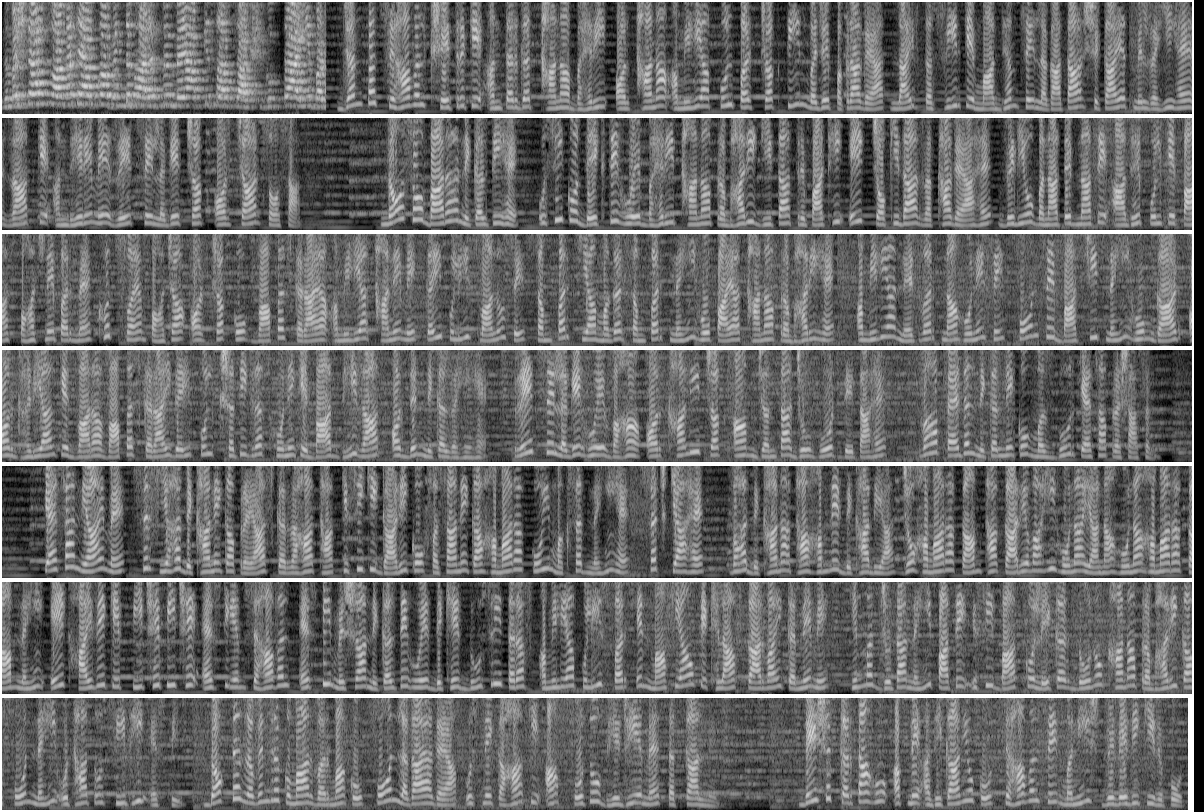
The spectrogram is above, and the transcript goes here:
नमस्कार, स्वागत है आपका विंद भारत में। मैं आपके साथ साक्षी गुप्ता। आइए बढ़ जनपद सिहावल क्षेत्र के अंतर्गत थाना बहरी और थाना अमिलिया पुल पर ट्रक तीन बजे पकड़ा गया। लाइव तस्वीर के माध्यम से लगातार शिकायत मिल रही है। रात के अंधेरे में रेत से लगे ट्रक और चार सौ सात। नौ सौ बारह निकलती है। उसी को देखते हुए बहरी थाना प्रभारी गीता त्रिपाठी एक चौकीदार रखा गया है। वीडियो बनाते बनाते आधे पुल के पास पहुँचने पर मैं खुद स्वयं पहुँचा और ट्रक को वापस कराया। अमिलिया थाने में कई पुलिस वालों से संपर्क किया मगर संपर्क नहीं हो पाया। थाना प्रभारी है। अमिलिया नेटवर्क न होने से फ़ोन से बातचीत नहीं। होम गार्ड और घड़ियाल के द्वारा वापस कराई गई पुल क्षतिग्रस्त होने के बाद भी रात और दिन निकल रहे हैं। रेत से लगे हुए वहाँ और खाली ट्रक आम जनता जो वोट देता है, वह पैदल निकलने को मजबूर कैसा प्रशासन? कैसा न्याय में सिर्फ़ यह दिखाने का प्रयास कर रहा था किसी की गाड़ी को फंसाने का हमारा कोई मकसद नहीं है, सच क्या है? वह दिखाना था, हमने दिखा दिया, जो हमारा काम था कार्यवाही होना या ना होना, हमारा काम नहीं। एक हाईवे के पीछे पीछे एसडीएम सिहावल एसपी मिश्रा निकलते हुए दिखे। दूसरी तरफ़ अमिलिया पुलिस पर इन माफियाओं के खिलाफ कार्रवाई करने में हिम्मत जुटा नहीं पाते। इसी बात को लेकर दोनों खाना प्रभारी का फ़ोन नहीं उठा तो सीधी एसपी डॉक्टर रविंद्र कुमार वर्मा को फ़ोन लगाया गया। उसने कहा कि, आप फ़ोटो भेजिए, मैं तत्काल में देशित करता हूँ अपने अधिकारियों को सिहावल से मनीष द्विवेदी की रिपोर्ट।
